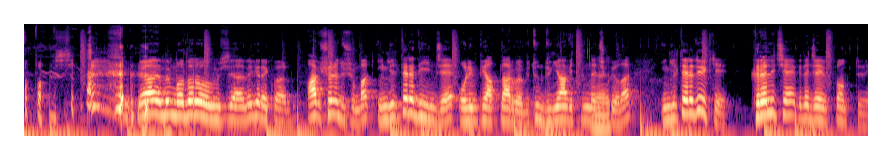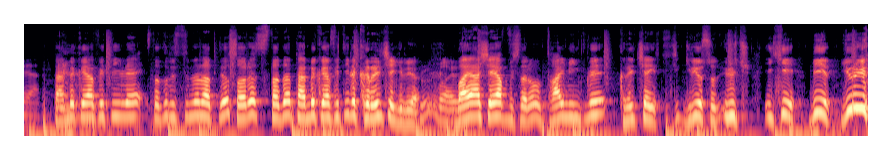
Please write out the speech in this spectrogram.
sapan bir şey. yani madara olmuş ya ne gerek vardı. Abi şöyle düşün bak İngiltere deyince olimpiyatlar böyle bütün dünya vitrinine Evet. çıkıyorlar. İngiltere diyor ki kraliçe bir de James Bond diyor yani. Pembe kıyafetiyle stadın üstünden atlıyor. Sonra stada pembe kıyafetiyle kraliçe giriyor. Vay be. Bayağı şey yapmışlar oğlum. Timingli kraliçe giriyorsun. 3, 2, 1 yürü.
